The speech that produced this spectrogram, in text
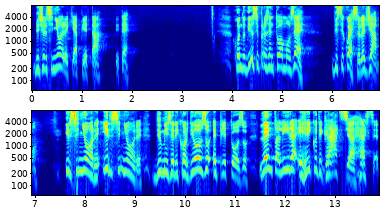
dice il Signore che ha pietà di te. Quando Dio si presentò a Mosè, disse questo, leggiamo. Il Signore, il Signore, Dio misericordioso e pietoso, lento all'ira e ricco di grazia, Hesed,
